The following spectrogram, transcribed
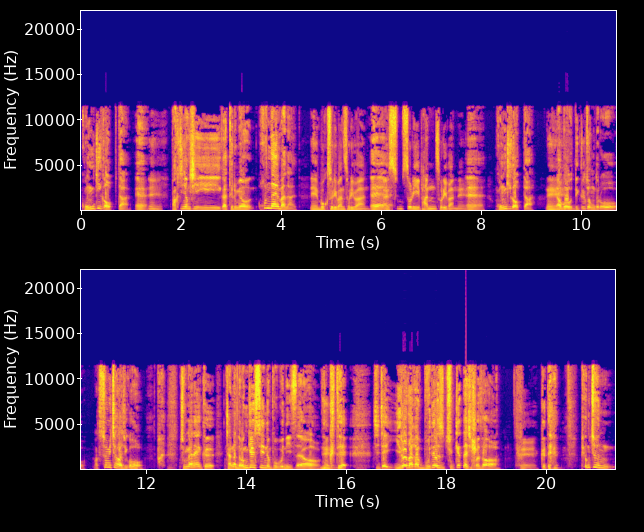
공기가 없다. 예. 네. 박진영 씨가 들으면 혼날 만한 네, 목소리 반 소리 반. 네. 아, 숨소리 반 소리 반. 네. 예. 공기가 없다. 네. 라고 느낄 정도로 막 숨이 차가지고 중간에 그 잠깐 넘길 수 있는 부분이 있어요. 네. 그때 진짜 이러다가 무대에서 죽겠다 싶어서 네. 그때 평춘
